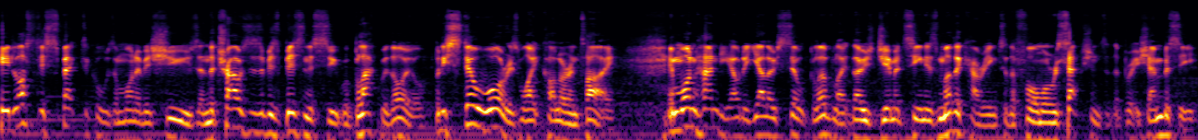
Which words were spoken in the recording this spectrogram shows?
He'd lost his spectacles and one of his shoes, and the trousers of his business suit were black with oil, but he still wore his white collar and tie. In one hand he held a yellow silk glove like those Jim had seen his mother carrying to the formal receptions at the British Embassy.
